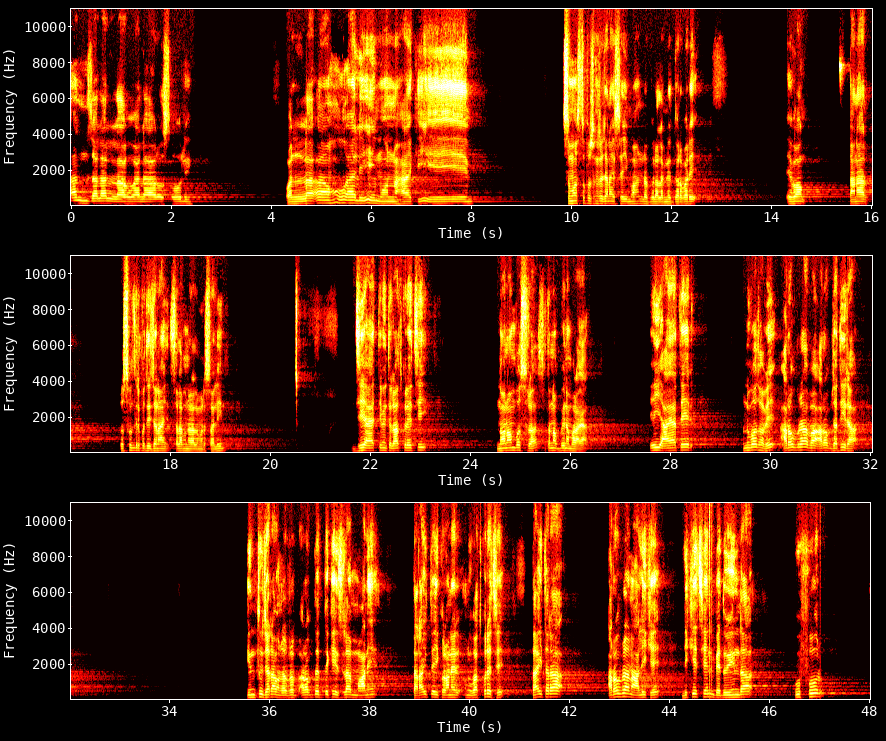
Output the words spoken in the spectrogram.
أنزل الله على رسوله আল্লাহু আলিমুন হাকিম। সমস্ত প্রশংসা জানাই সেই মহান রব্বুল আলমিনের দরবারে এবং তানার রসুলদের প্রতি জানাই সালামুল আলম সালিন যে আয়াতটি আমি তেলাত করেছি, ন নম্বর সুরা, সাতানব্বই নম্বর আয়াত। এই আয়াতের অনুবাদ হবে আরবরা বা আরব জাতিরা কিন্তু যারা আরবদের দেখে ইসলাম মানে তারাই তো এই কোরআনের অনুবাদ করেছে। তাই তারা আরবরা না লিখে লিখেছেন বেদুইনরা কুফুর,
